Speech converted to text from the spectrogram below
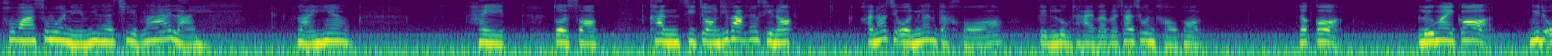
เพราะว่าสมือนี้มิจฉาชีพหลายหลายหลายเฮี้ยง ให้ตรวจสอบคันสีจองที่พักจังสีเนาะคันเท่าสิโอนเงินกับขอเป็นรูปถ่ายบัตรประชาชนเขาพร้อม แล้วก็หรือไม่ก็วิดีโอ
